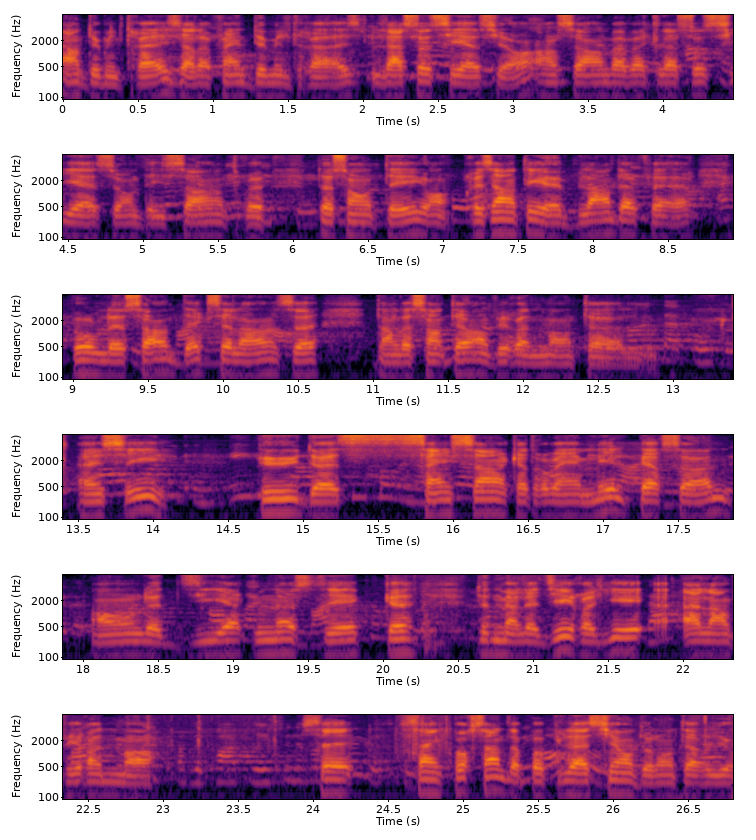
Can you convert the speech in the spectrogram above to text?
en 2013, à la fin de 2013, l'association, ensemble avec l'Association des centres de santé, ont présenté un plan d'affaires pour le Centre d'excellence dans la santé environnementale. Ainsi, plus de 580 000 personnes ont le diagnostic d'une maladie reliée à l'environnement. C'est 5% de la population de l'Ontario.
